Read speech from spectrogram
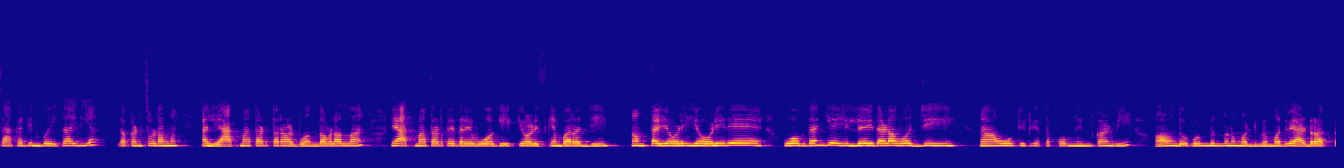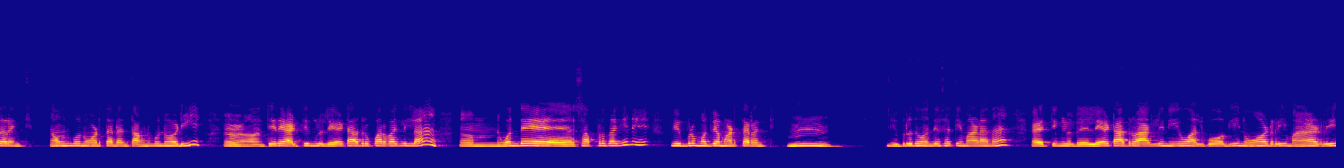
ಸಾಕದಿನ ಬೈತಾ ಇದೀಯಾ? ಇಲ್ಲ ಕಣ್ಸೋಡಮ್ಮ ಅಲ್ಲಿ ಯಾಕೆ ಮಾತಾಡ್ತಾರ ಅವ್ಳು ಬಂದವಳಲ್ಲ? ಯಾಕೆ ಮಾತಾಡ್ತಾ ಇದಾರೆ? ಹೋಗಿ ಕೇಳಿಸ್ಕೊಂಬರಜ್ಜಿ ನಮ್ಮ ಹೇಳಿ ರೇ. ಹೋಗ್ದಂಗೆ ಇಲ್ಲೇ ಇದ್ದಾಳ ಅಜ್ಜಿ. ನಾವು ಕಿಟಕಿ ತಕ್ಕೋಗಿ ನಿಂತ್ಕೊಂಡ್ವಿ. ಅವನು ಗುಂಡಂದನು ಮದ್ವೆ ಮದುವೆ ಆರ್ಡ್ರ್ ಆಗ್ತಾರಂತೆ. ಅವನಿಗೂ ನೋಡ್ತಾರಂತ, ಅವನಿಗೂ ನೋಡಿ. ಅಂತೀರಿ ಎರಡು ತಿಂಗಳು ಲೇಟ್ ಆದರೂ ಪರವಾಗಿಲ್ಲ. ಒಂದೇ ಸಪ್ರದಾಗಿನೇ ಇಬ್ಬರು ಮದುವೆ ಮಾಡ್ತಾರಂತೆ. ಹ್ಞೂ ಇಬ್ರದ್ದು ಒಂದೇ ಸತಿ ಮಾಡೋಣ. ತಿಂಗಳು ಲೇಟ್ ಆದರೂ ಆಗಲಿ, ನೀವು ಅಲ್ಲಿಗೆ ಹೋಗಿ ನೋಡ್ರಿ, ಮಾಡ್ರಿ.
